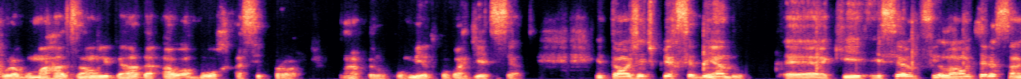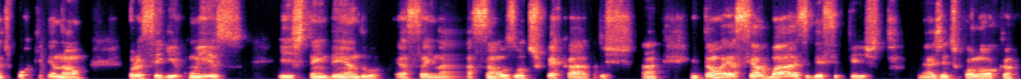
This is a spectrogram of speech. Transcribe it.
por alguma razão ligada ao amor a si próprio, né? Pelo, por medo, covardia, etc. Então, a gente percebendo é, que esse era um filão interessante, por que não prosseguir com isso e estendendo essa inação aos outros pecados? Tá? Então, essa é a base desse texto. Né? A gente coloca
